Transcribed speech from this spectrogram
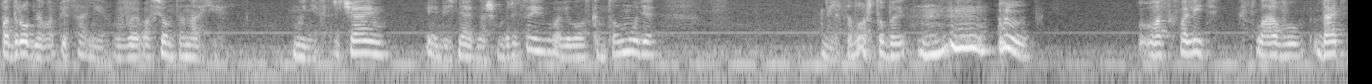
подробного описания в, во всем Танахе мы не встречаем, и объясняют наши мудрецы в Вавилонском Талмуде, для того, чтобы восхвалить славу, дать,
